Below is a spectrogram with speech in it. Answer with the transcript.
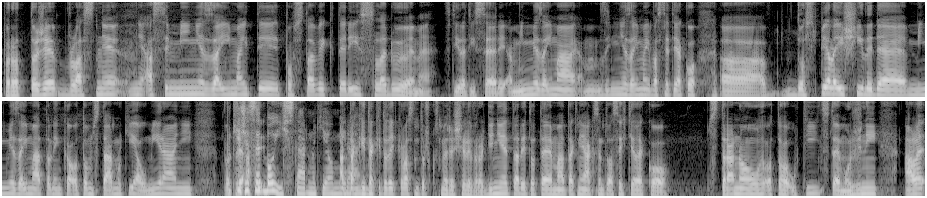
protože vlastně mě asi méně zajímají ty postavy, které sledujeme v této sérii. A méně mě, zajímá, mě zajímají vlastně ty jako uh, dospělejší lidé, méně mě zajímá ta linka o tom stárnutí a umírání. Protože, protože asi, se bojíš stárnutí a umírání. A taky, taky to teďka vlastně trošku jsme řešili v rodině, tady to téma, tak nějak jsem to asi chtěl jako stranou od toho utíct, to je možný, ale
